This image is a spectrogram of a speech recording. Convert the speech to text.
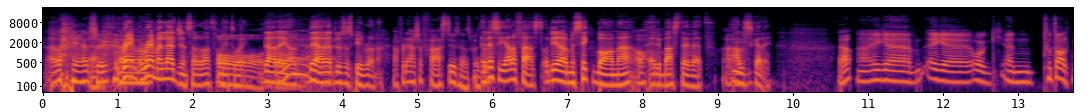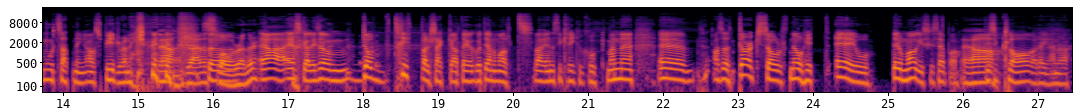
det. var er helt sjukt. Ray, Rayman Legends hadde vært for meg, tror jeg. Det hadde jeg, det- det hadde jeg hatt lyst til å speedrunne. Ja, for det er så fast i Det er utgangspunktet. det som gjør det fast. Og de der musikkbanene oh. er de beste jeg vet. Ja. Elsker de. Ja, jeg, er- jeg er òg en totalt motsetning av speedrunning. Ja, du er en Så- slow runner. Ja, jeg skal liksom trippelsjekke at jeg har gått gjennom alt. Hver eneste krik og krok. Men uh, eh, altså, Dark Souls no hit er jo Det er jo magisk å se på. Ja. De som klarer det greiene der.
